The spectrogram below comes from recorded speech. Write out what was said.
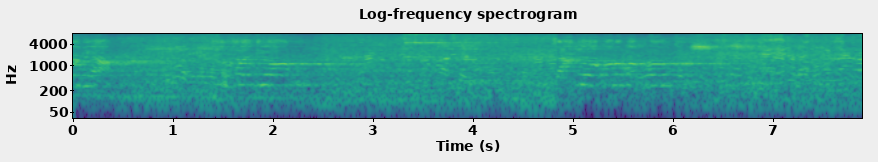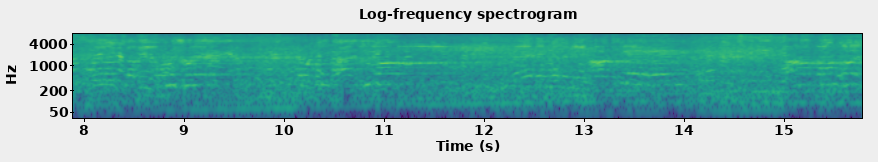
বীর সহকর্মীরা সোসাইটি অফ জাতীয় গণমাধ্যম কমিশনের কর্তৃক আয়োজিত আজকে এই মানববন্ধনে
